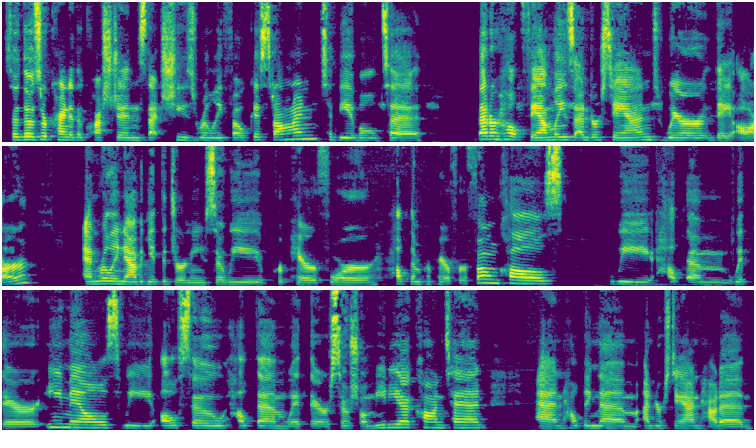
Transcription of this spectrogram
So those are kind of the questions that she's really focused on to be able to better help families understand where they are and really navigate the journey. So we prepare for, help them prepare for phone calls. We help them with their emails. We also help them with their social media content and helping them understand how to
